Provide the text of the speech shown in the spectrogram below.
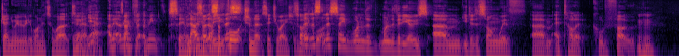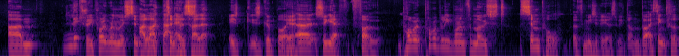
genuinely really wanted to work together. yeah, I mean, Exactly. I mean, I mean, Same And that's, so that's a let's- fortunate situation. Sorry. Let, us go on. let's say one of the one of the videos um, you did a song with um, Ed Tullett called "Foe." Um, literally, probably one of the most simple. I like that Ed simplest, Tullett. He's, he's a good boy. Yeah. Uh, so yeah, "Foe," prob- probably one of the most simple of the music videos we've done. But I think for the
